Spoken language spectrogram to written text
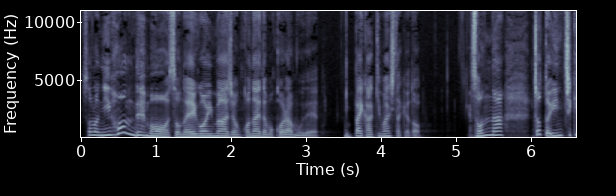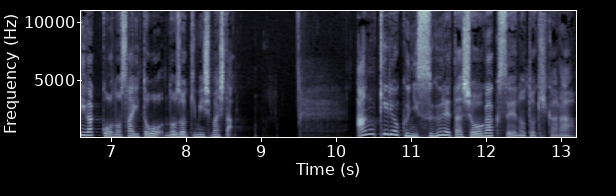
その日本でもその英語イマージョン、この間もコラムでいっぱい書きましたけど、そんなちょっとインチキ学校のサイトを覗き見しました。暗記力に優れた小学生の時から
